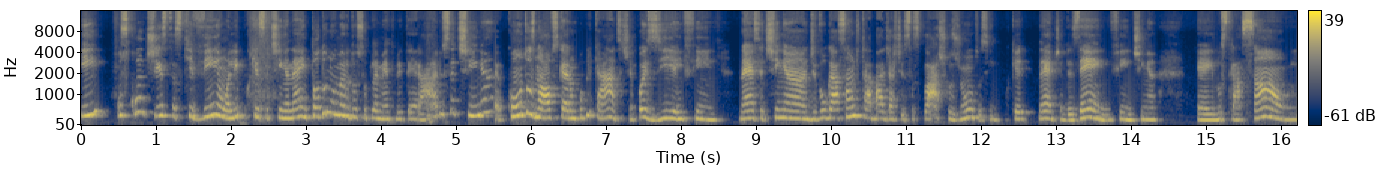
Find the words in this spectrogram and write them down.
e os contistas que vinham ali, porque você tinha, né, em todo o número do suplemento literário, você tinha é, contos novos que eram publicados, você tinha poesia, enfim, né, você tinha divulgação de trabalho de artistas plásticos juntos, assim, porque, né, tinha desenho, enfim, tinha é, ilustração,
